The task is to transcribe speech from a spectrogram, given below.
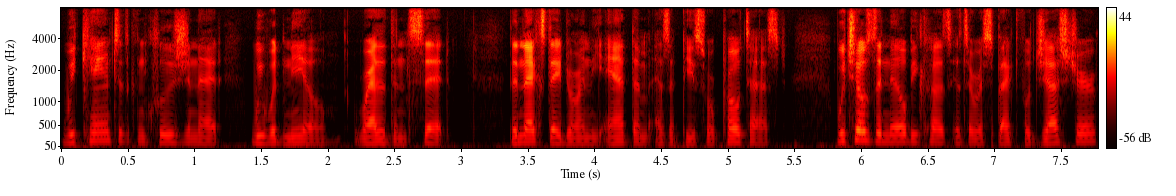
we came to the conclusion that we would kneel rather than sit the next day during the anthem as a peaceful protest. We chose to kneel because it's a respectful gesture.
